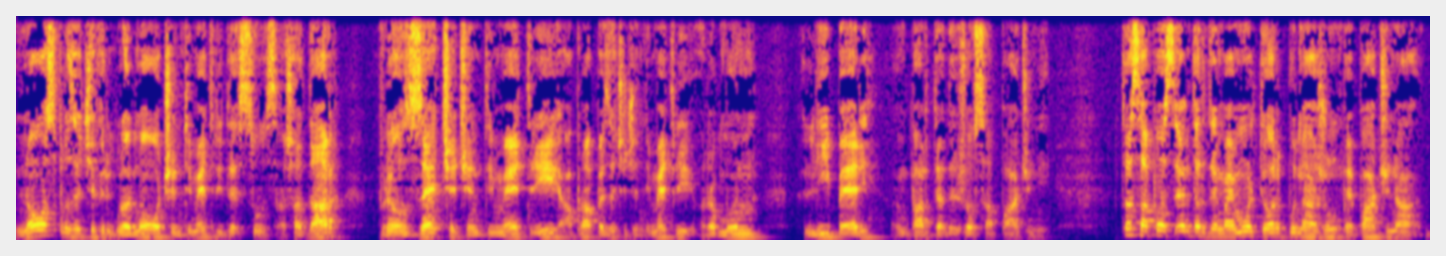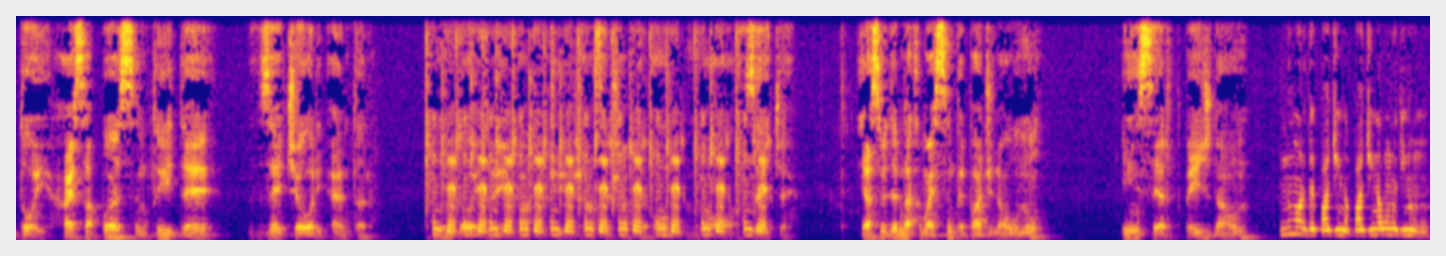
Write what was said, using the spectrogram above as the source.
19,9 cm de sus. Așadar, vreo 10 cm, aproape 10 cm rămân liberi în partea de jos a paginii. Tot să apăs Enter de mai multe ori până ajung pe pagina 2. Hai să apăs întâi de 10 ori Enter. Enter, 1, 2, enter, 3, enter, 4, 5, 6, 7, 8, 9, 10. Ia să vedem dacă mai sunt pe pagina 1. Insert page down. Număr de pagină, pagina 1 din 1.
